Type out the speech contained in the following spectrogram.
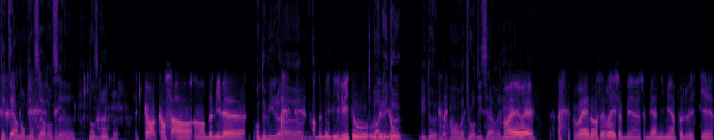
T'étais un ambianceur dans ce, dans ce groupe. Quand, quand ça En, 2000 euh, En 2000... Euh, en 2018 ou, ou Les deux. Les deux. on va toujours dire ça. On va dire. Ouais, ouais. Ouais, non, c'est vrai, j'aime bien, j'aime bien animer un peu le vestiaire.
